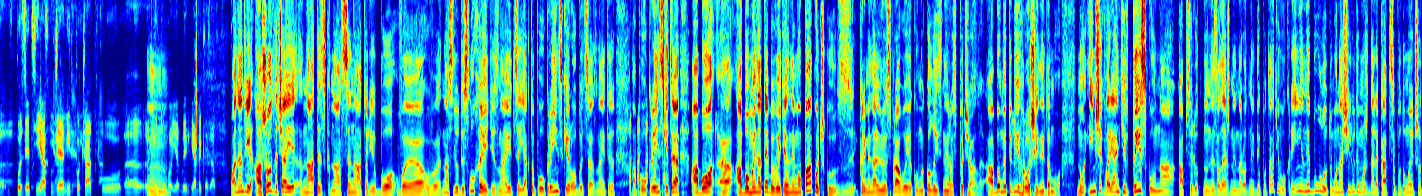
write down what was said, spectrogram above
в позиціях вже від початку е, до того, я би я би казав. Пане Андрій, а що означає натиск на сенаторів? Бо в, в нас люди слухають і знають це, як то по-українськи робиться, знаєте, а по-українськи це або, або ми на тебе витягнемо папочку з кримінальною справою, яку ми колись не розпочали, або ми тобі грошей не дамо. Ну інших варіантів тиску на абсолютно незалежних народних депутатів в Україні не було. Тому наші люди можуть налякатися, подумають, що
